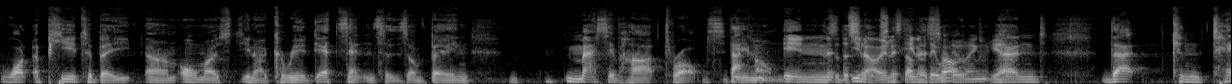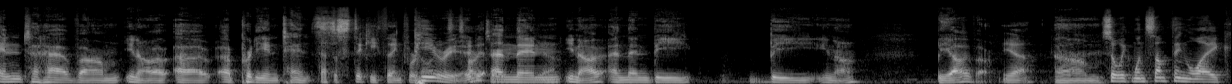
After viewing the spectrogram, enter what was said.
what appear to be um, almost, you know, career death sentences of being massive heart throbs Back in, home, in the you know in, stuff in that they were doing, yeah. and that can tend to have um, you know a, a, pretty intense That's a sticky thing for an period, hard to- and then yeah. you know, and then be be you know be over. Yeah. Um, so like when something like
